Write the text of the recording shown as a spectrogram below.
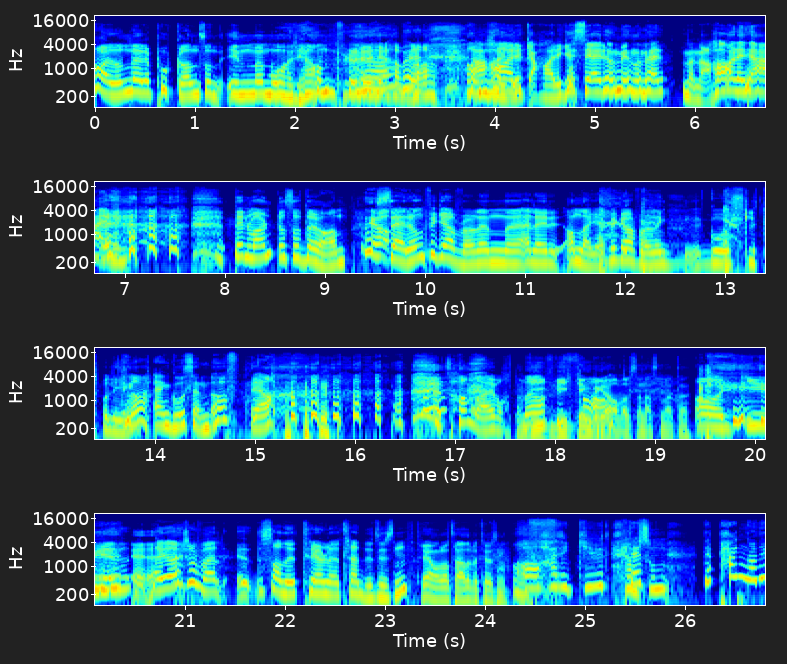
Har han dere pukkene sånn in memoriam for det Ja, jævla bare- Jeg har, ikke, jeg har ikke serien min noe mer, men jeg har den her. Den vant, og så døde han. Ja. Serien fikk iallfall en Eller anlegget fikk iallfall en god slutt på livet, da. En god send-off. Ja. så havna i vannet. Vikingbegravelse, nesten. vet du. Å, gud. Jeg er så vel. Sa du 330 000? 330 000. Å, herregud. Hvem Det, som det er penger du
